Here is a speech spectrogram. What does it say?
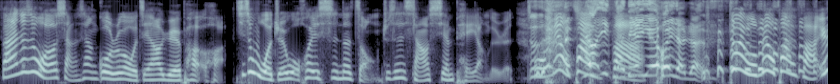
反正就是我有想象过，如果我今天要约炮的话，其实我觉得我会是那种就是想要先培养的人。就是我没有 需要一整办法天约会的人。对我没有办法，因为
